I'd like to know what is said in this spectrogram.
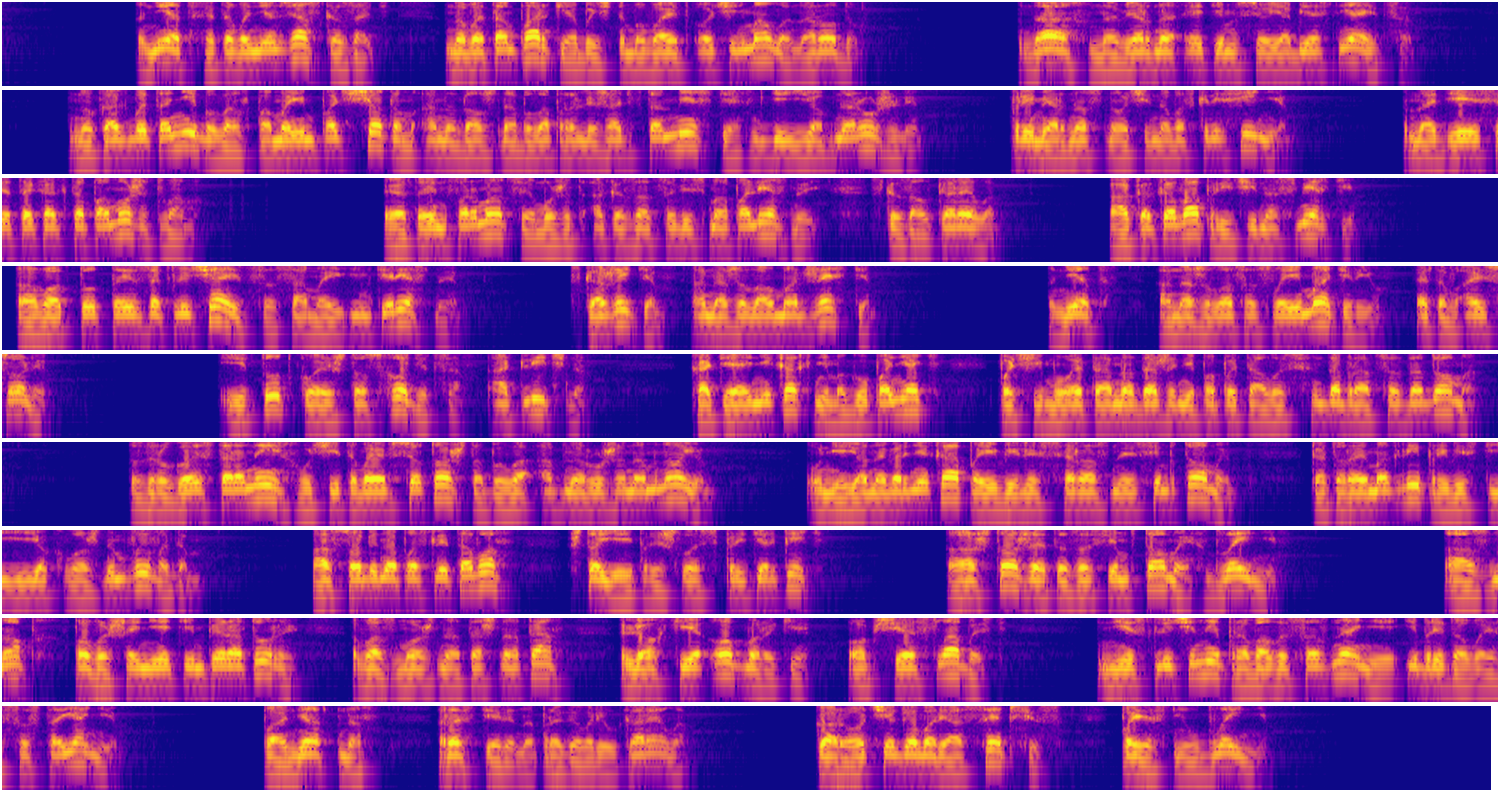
Нет, этого нельзя сказать, но в этом парке обычно бывает очень мало народу. Да, наверное, этим все и объясняется. Но как бы то ни было, по моим подсчетам, она должна была пролежать в том месте, где ее обнаружили, примерно с ночи на воскресенье. Надеюсь, это как-то поможет вам». «Эта информация может оказаться весьма полезной», — сказал Карелло. «А какова причина смерти?» «А вот тут-то и заключается самое интересное. Скажите, она жила в Маджесте?» «Нет, она жила со своей матерью, это в Айсоле». И тут кое-что сходится. Отлично. Хотя я никак не могу понять, почему это она даже не попыталась добраться до дома. С другой стороны, учитывая все то, что было обнаружено мною, у нее наверняка появились разные симптомы, которые могли привести ее к ложным выводам. Особенно после того, что ей пришлось претерпеть. А что же это за симптомы, Блейни? Озноб, повышение температуры, возможно, тошнота, легкие обмороки, общая слабость. Не исключены провалы сознания и бредовое состояние. «Понятно», — растерянно проговорил Карелла. «Короче говоря, сепсис», — пояснил Блейни.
